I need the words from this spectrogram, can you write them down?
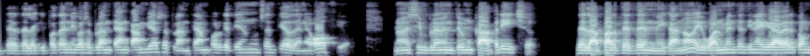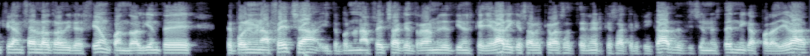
desde el equipo técnico se plantean cambios, se plantean porque tienen un sentido de negocio, no es simplemente un capricho de la parte técnica, ¿no? Igualmente tiene que haber confianza en la otra dirección. Cuando alguien te, te pone una fecha y te pone una fecha que realmente tienes que llegar y que sabes que vas a tener que sacrificar decisiones técnicas para llegar,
